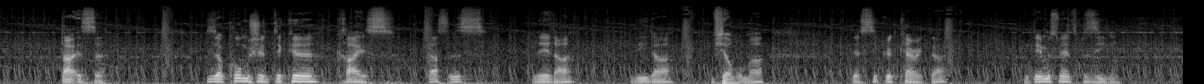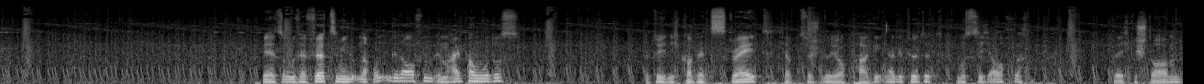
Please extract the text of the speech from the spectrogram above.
da ist sie. Dieser komische, dicke Kreis. Das ist Leder. Leder. Wie auch immer. Der Secret Character. Und den müssen wir jetzt besiegen. Ich bin jetzt ungefähr 14 Minuten nach unten gelaufen im Hyper-Modus. Natürlich nicht komplett straight. Ich habe zwischendurch auch ein paar Gegner getötet. Musste ich auch. Wäre ich gestorben.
